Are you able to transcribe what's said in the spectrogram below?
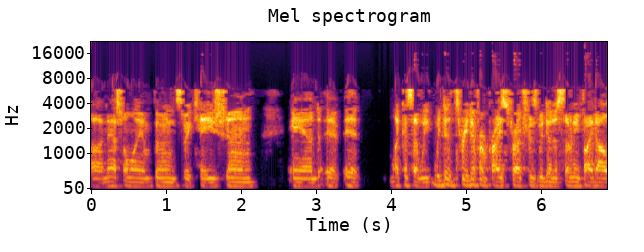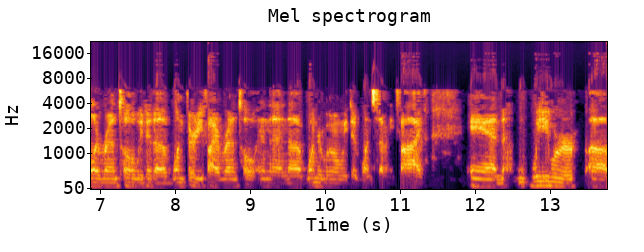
uh, National Lampoon's Vacation, and it, it, like I said, we, we did three different price structures. We did a $75 rental, we did a 135 rental, and then uh, Wonder Woman we did 175. And we were uh,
